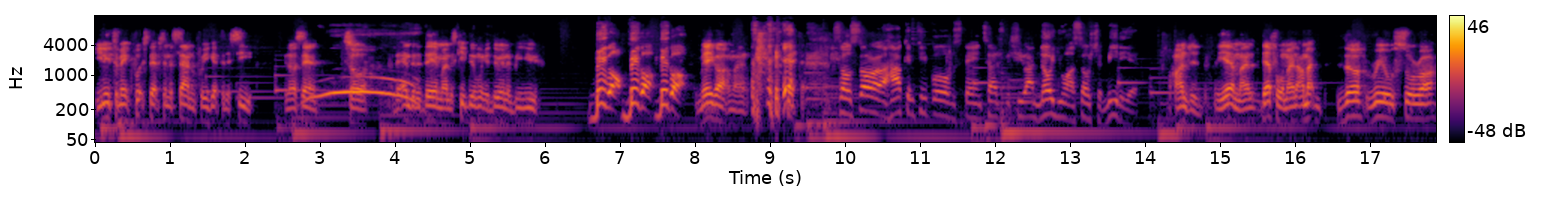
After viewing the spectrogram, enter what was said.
You need to make footsteps in the sand before you get to the sea. You know what I'm saying? So at the end of the day, man, just keep doing what you're doing and be you. Big up, big up, big up. Big up, man. so Saura, how can people stay in touch with you? I know you on social media. 100. Yeah, man. Therefore, man, I'm at the real Saura.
